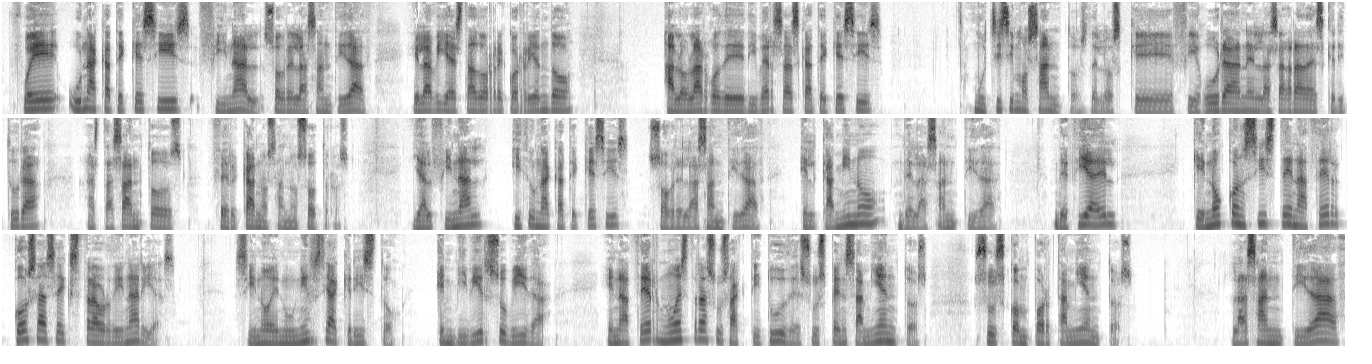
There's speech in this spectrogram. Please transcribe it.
Fue una catequesis final sobre la santidad él había estado recorriendo a lo largo de diversas catequesis muchísimos santos, de los que figuran en la Sagrada Escritura hasta santos cercanos a nosotros. Y al final hizo una catequesis sobre la santidad, el camino de la santidad. Decía él que no consiste en hacer cosas extraordinarias, sino en unirse a Cristo, en vivir su vida, en hacer nuestras sus actitudes, sus pensamientos, sus comportamientos. La santidad,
